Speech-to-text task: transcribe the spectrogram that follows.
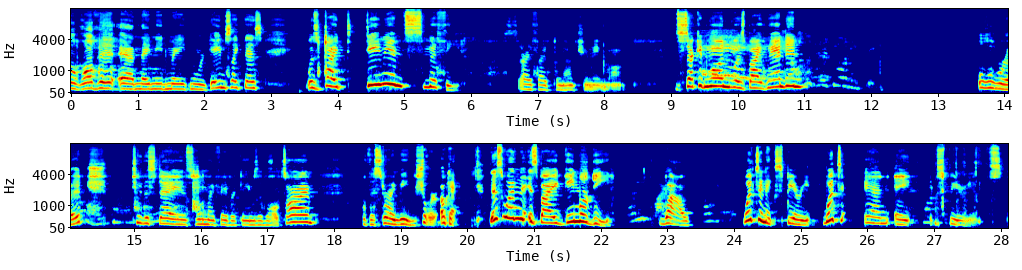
they'll love it, and they need to make more games like this, was by Damian Smithy. Sorry if I pronounced your name wrong. The second one was by Landon. Ulrich. To this day is one of my favorite games of all time, with the story being short. Okay, this one is by Gamer D. Wow, what an experience! What an a experience!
